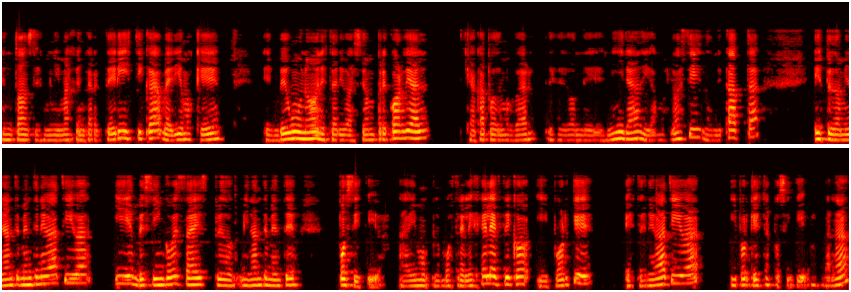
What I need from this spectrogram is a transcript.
Entonces, una imagen característica, veríamos que en B1, en esta derivación precordial, que acá podemos ver desde donde mira, digámoslo así, donde capta, es predominantemente negativa y en B5, B6 predominantemente positiva. Ahí nos muestra el eje eléctrico y por qué esta es negativa y por qué esta es positiva, ¿verdad?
